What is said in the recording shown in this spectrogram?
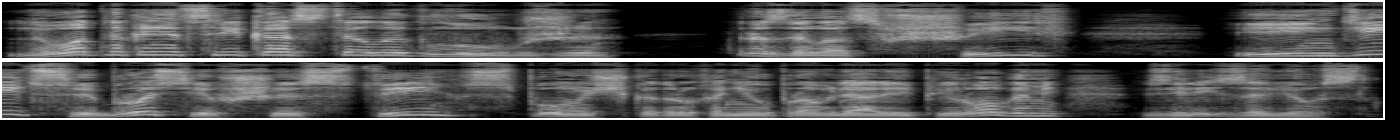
Но вот, наконец, река стала глубже, раздалась вширь, и индейцы, бросив шесты, с помощью которых они управляли пирогами, взялись за весла.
